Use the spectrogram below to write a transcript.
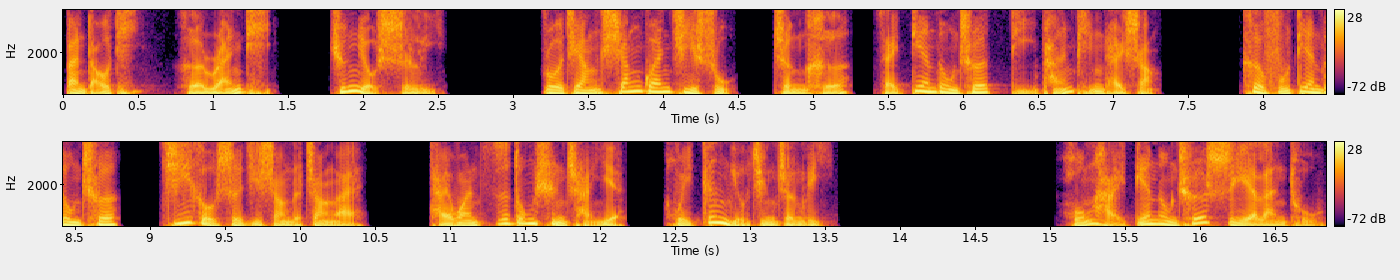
半导体和软体均有实力，若将相关技术整合在电动车底盘平台上，克服电动车。机构设计上的障碍，台湾资通讯产业会更有竞争力。鸿海电动车事业蓝图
